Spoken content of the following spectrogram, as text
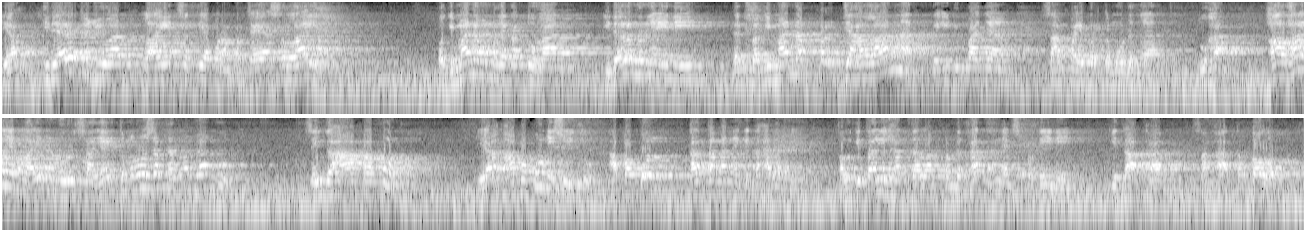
Ya, tidak ada tujuan lain setiap orang percaya selain bagaimana memuliakan Tuhan di dalam dunia ini dan bagaimana perjalanan kehidupannya sampai bertemu dengan Tuhan. Hal-hal yang lain menurut saya itu merusak dan mengganggu. Sehingga apa pun ya apa pun isu itu, apa pun tantangan yang kita hadapi, kalau kita lihat dalam pendekatan yang seperti ini, kita akan sangat tertolong.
